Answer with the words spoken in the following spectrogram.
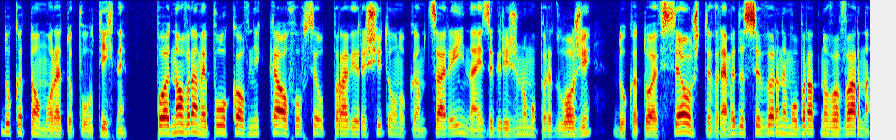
докато морето поутихне. По едно време полковник Калфов се отправи решително към царя и най-загрижено му предложи, докато е все още време да се върнем обратно във Варна.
